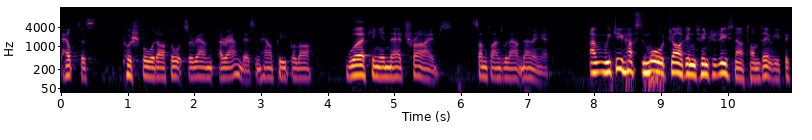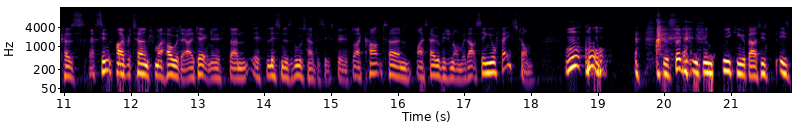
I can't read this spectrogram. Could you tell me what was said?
helped us push forward our thoughts around, around this and how people are working in their tribes sometimes without knowing it. Um, we do have some more jargon to introduce now, Tom, don't we? Because since I've returned from my holiday, I don't know if um, if listeners have also had this experience, but I can't turn my television on without seeing your face, Tom. the subject we've been speaking about is is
